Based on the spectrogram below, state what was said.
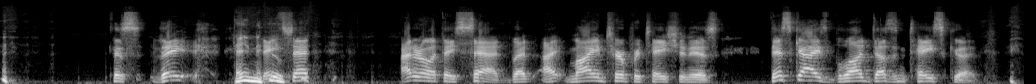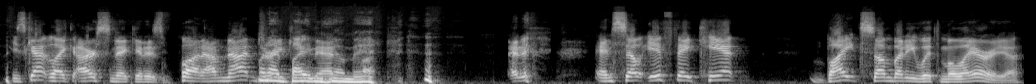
because they They they said i don't know what they said but i my interpretation is this guy's blood doesn't taste good he's got like arsenic in his blood i'm not We're drinking not biting that him, man. and, and so if they can't bite somebody with malaria,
